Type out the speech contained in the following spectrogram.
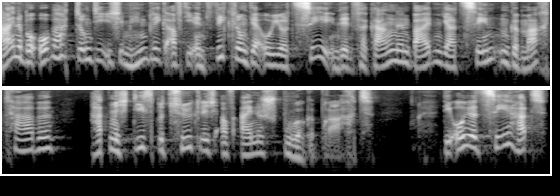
Eine Beobachtung, die ich im Hinblick auf die Entwicklung der OJC in den vergangenen beiden Jahrzehnten gemacht habe, hat mich diesbezüglich auf eine Spur gebracht. Die OJC hat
